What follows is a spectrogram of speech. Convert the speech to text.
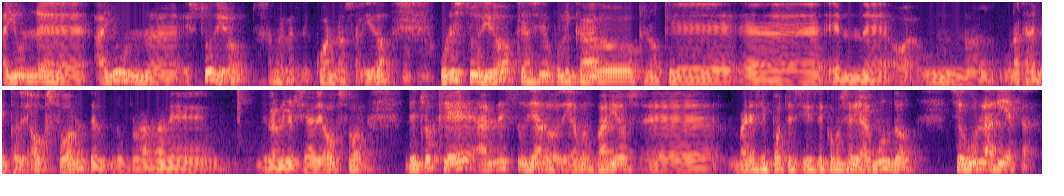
Hay un, eh, hay un estudio, déjame ver de cuándo ha salido, un estudio que ha sido publicado, creo que en un, un, académico de Oxford, de un programa de, de la Universidad de Oxford, de hecho que han estudiado, digamos, varios, eh, varias hipótesis de cómo sería el mundo según la dieta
